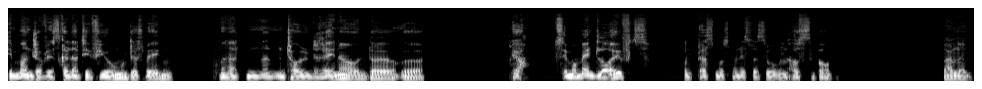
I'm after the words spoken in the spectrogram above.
Die Mannschaft ist relativ jung und deswegen, man hat einen, einen tollen Trainer und äh, äh, ja, im Moment läuft's und das muss man jetzt versuchen auszubauen. Spannend.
